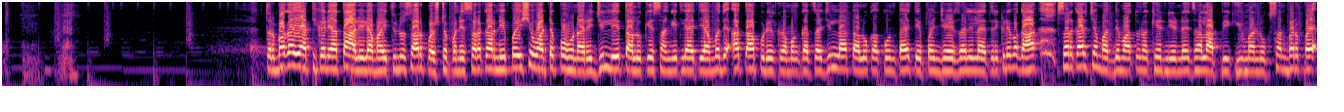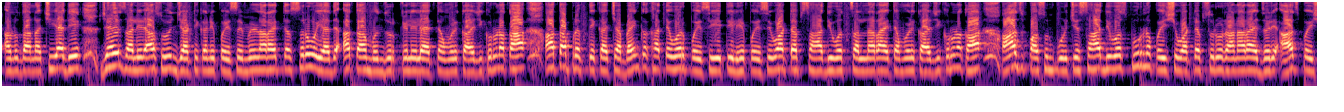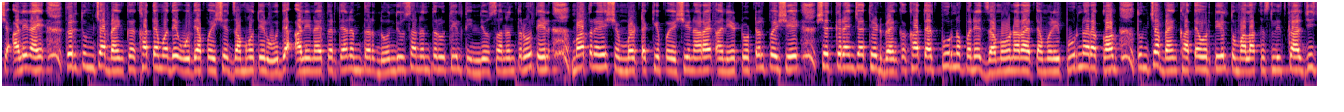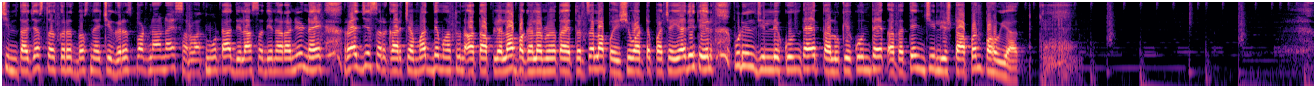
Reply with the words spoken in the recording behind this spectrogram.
तर बघा या ठिकाणी आता आलेल्या माहितीनुसार स्पष्टपणे सरकारने पैसे वाटप होणारे जिल्हे तालुके सांगितले आहेत. यामध्ये आता पुढील क्रमांकाचा जिल्हा तालुका कोणता आहे ते पण जाहीर झालेला आहे. तर इकडे बघा सरकारच्या माध्यमातून अखेर निर्णय झाला. पीक विमा नुकसान भरपाई अनुदानाची यादी जाहीर झालेली असून ज्या ठिकाणी पैसे मिळणार आहेत त्या सर्व याद्या आता मंजूर केलेल्या आहेत. त्यामुळे काळजी करू नका. आता प्रत्येकाच्या बँक खात्यावर पैसे येतील हे पैसे वाटप सहा दिवस चालणार आहे. त्यामुळे काळजी करू नका. आजपासून पुढचे सहा दिवस पूर्ण पैसे वाटप सुरू राहणार आहे. जरी आज पैसे आले नाही तरी तुमच्या बँक खात्यामध्ये उद्या पैसे जमा होतील. उद्या आले नाही तर त्यानंतर दोन दिवसानंतर होतील तीन दिवसानंतर होतील. मात्र हे शंभर टक्के पैसे येणार आहेत आणि हे टोटल पैसे शेतकऱ्यांच्या थेट बँक खात्यात पूर्णपणे जमा होणार आहेत. त्यामुळे पूर्ण रक्कम तुमच्या बँक खात्यावरती येईल. तुम्हाला कसलीच काळजी चिंता जास्त करत बसण्याची गरज पडणार नाही. सर्वात मोठा दिलासा देणारा निर्णय राज्य सरकारच्या माध्यमातून आता आपल्याला बघायला मिळत आहे. तर चला पैसे वाटपाच्या यादीतील पुढील जिल्हे कोणते आहेत? तालुके कोणते आहेत? आता त्यांची लिस्ट आपण पाहूयात.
